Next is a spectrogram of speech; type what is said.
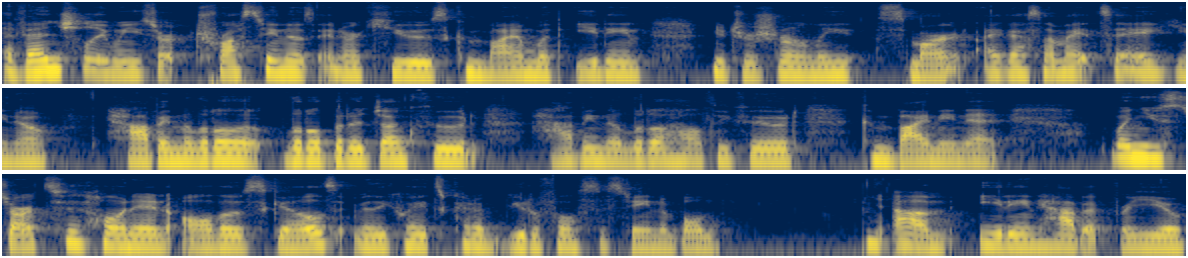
Eventually when you start trusting those inner cues combined with eating nutritionally smart i guess i might say you know having a little little bit of junk food having a little healthy food combining it when you start to hone in all those skills it really creates kind of beautiful sustainable um, eating habit for you,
